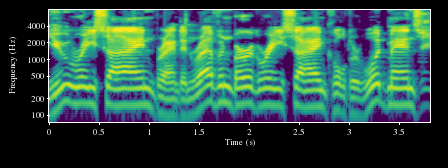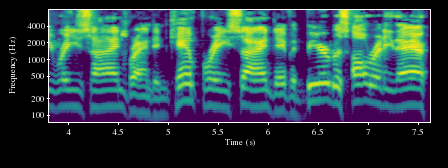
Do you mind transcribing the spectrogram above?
You re-signed, Brandon Revenberg re-signed, Coulter Woodmansey re-signed, Brandon Kemp re-signed, David Beard was already there.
